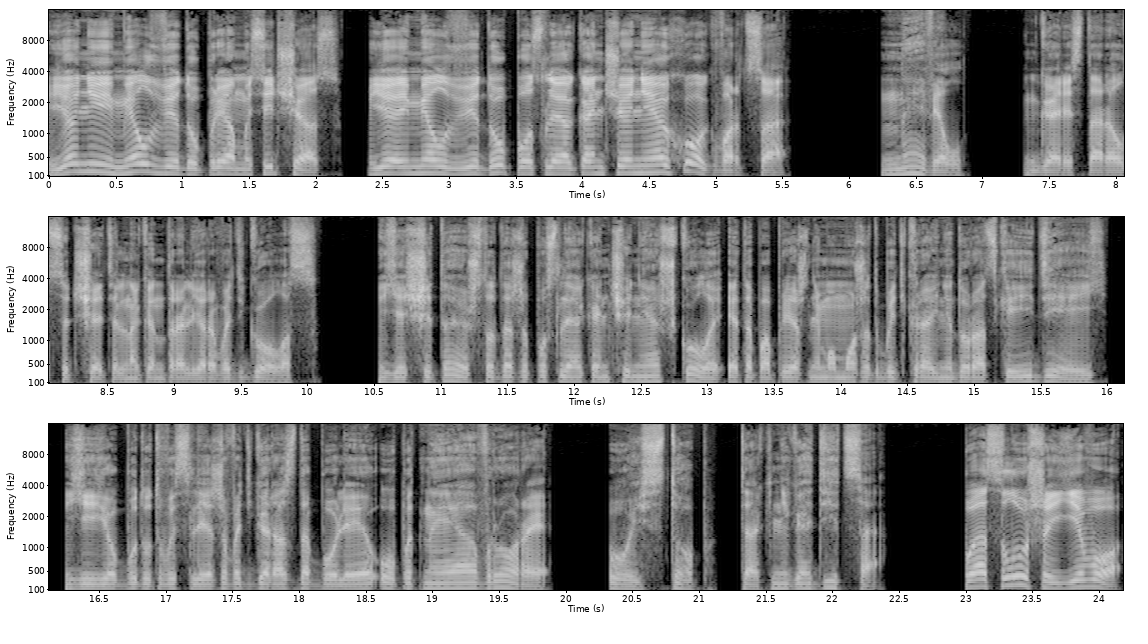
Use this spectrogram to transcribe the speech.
Я не имел в виду прямо сейчас. Я имел в виду после окончания Хогвартса. Невил. Гарри старался тщательно контролировать голос. Я считаю, что даже после окончания школы это по-прежнему может быть крайне дурацкой идеей. Её будут выслеживать гораздо более опытные Авроры. Ой, стоп. Так не годится. Послушай его,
